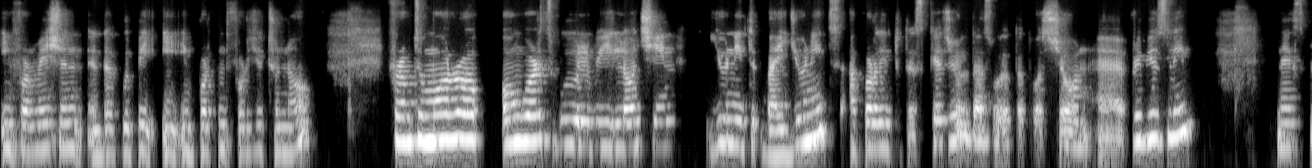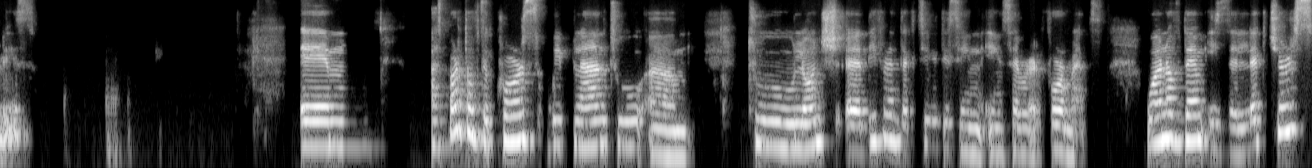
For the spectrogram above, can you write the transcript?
information uh, that would be important for you to know. From tomorrow onwards, we will be launching unit by unit according to the schedule. That's what that was shown uh, previously. Next, please. Um, as part of the course, we plan to um, to launch uh, different activities in, in several formats. One of them is the lectures.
